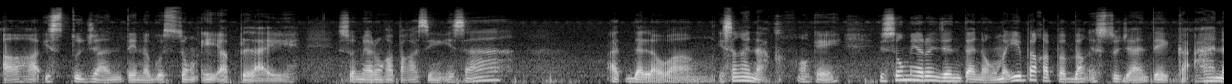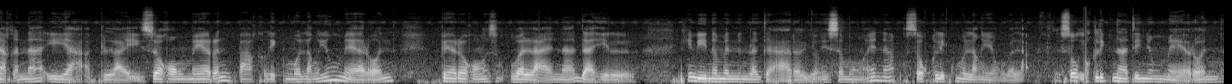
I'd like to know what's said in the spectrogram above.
uh, estudyante na gustong i-apply? So, meron ka pa kasing isa at dalawang, isang anak, okay? So, meron dyan tanong, maiba ka pa bang estudyante, kaanak na i-apply? So, kung meron pa, click mo lang yung meron, pero kung wala na, dahil hindi naman na nag-aaral yung isa mong anak, so click mo lang yung wala. So, click natin yung meron.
